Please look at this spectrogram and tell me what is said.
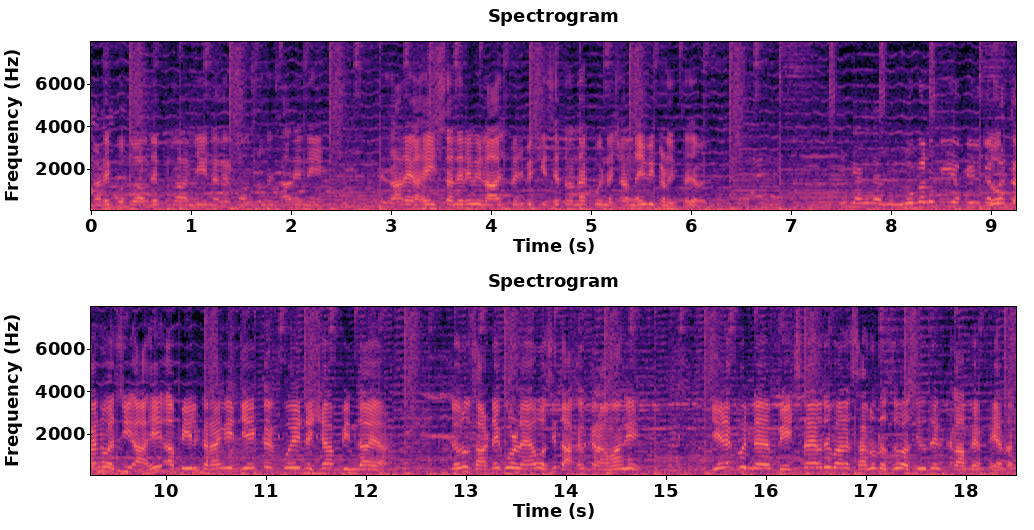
ਸਾਡੇ ਗੁਰਦੁਆਰੇ ਦੇ ਪ੍ਰਧਾਨ ਜੀ ਨਗਰ ਕੌਂਸਲ ਦੇ ਸਾਰੇ ਨੇ ਤੇ ਸਾਰੇ ਆਹੀ ਹਿੱਸਾ ਲੈ ਰਹੇ ਵੀ ਰਾਜ ਵਿੱਚ ਵੀ ਕਿਸੇ ਤਰ੍ਹਾਂ ਦਾ ਕੋਈ ਨਸ਼ਾ ਨਹੀਂ ਵਿਕਣ ਦਿੱਤਾ ਜਾਵੇ। ਲੋਕਾਂ ਨੂੰ ਕੀ ਅਪੀਲ ਲੋਕਾਂ ਨੂੰ ਅਸੀਂ ਆਹੀ ਅਪੀਲ ਕਰਾਂਗੇ ਜੇਕਰ ਕੋਈ ਨਸ਼ਾ ਪੀਂਦਾ ਆ ਤੇ ਉਹਨੂੰ ਸਾਡੇ ਕੋਲ ਲੈ ਆਓ ਅਸੀਂ ਦਾਖਲ ਕਰਾਵਾਂਗੇ। ਜਿਹੜਾ ਕੋਈ ਨ- ਵੇਚਦਾ ਹੈ ਉਹਦੇ ਬਾਰੇ ਸਾਨੂੰ ਦੱਸੋ ਅਸੀਂ ਉਹਦੇ ਖਿਲਾਫ ਐਫ ਆਈ ਆਰ ਦਰਜ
